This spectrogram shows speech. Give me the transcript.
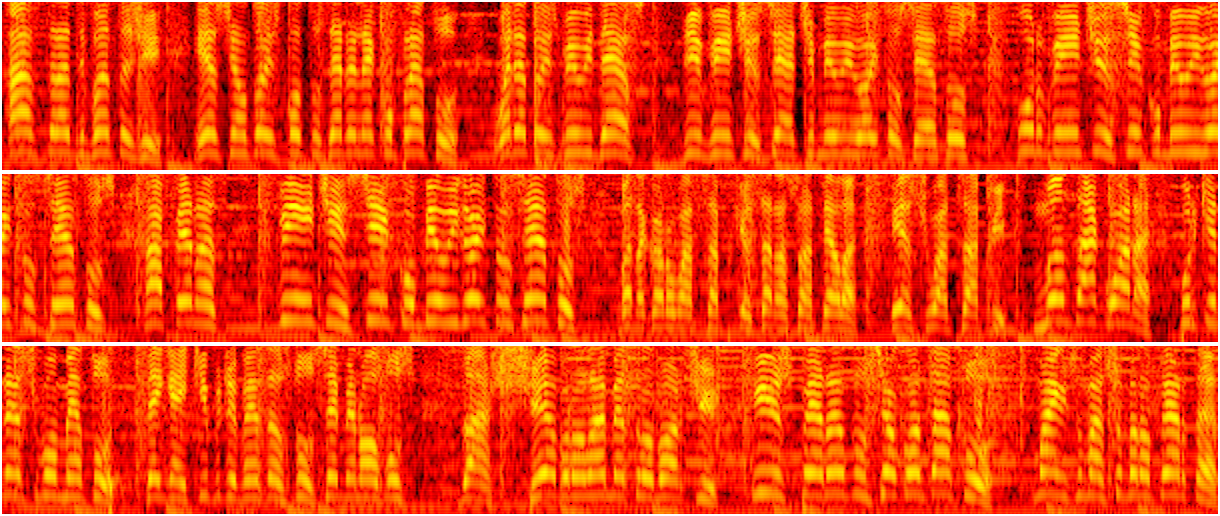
Astra Advantage. Este é um 2.0, ele é completo. O é 2010 de 27.800 por 25.800. Apenas 25.800. Manda agora o WhatsApp que está na sua tela. Este WhatsApp, manda agora, porque neste momento tem a equipe de vendas dos seminovos da Chevrolet Metro Norte esperando o seu contato. Mais uma super oferta.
